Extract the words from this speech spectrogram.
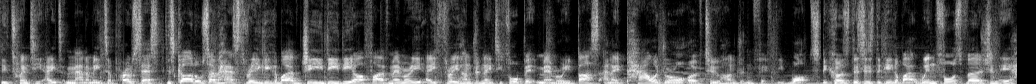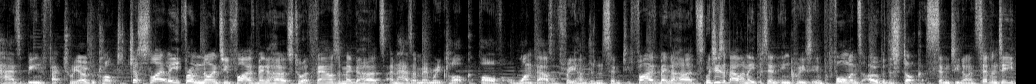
the 28 nanometer process. This card also has 3GB of GDDR5 memory, a 384-bit memory bus, and a power draw of 250 watts. Because this is the Gigabyte WindForce version, it has been factory overclocked just slightly from 925 MHz to 1000 MHz and has a memory clock of 1375 MHz, which is about an 8% increase in performance over the stock 7970,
